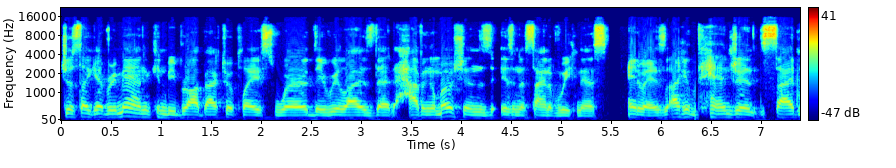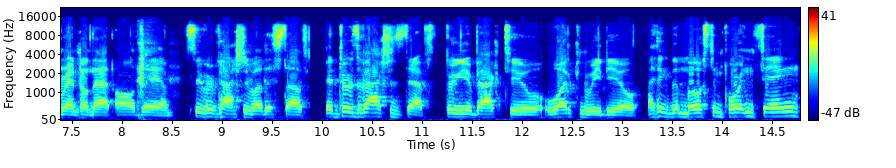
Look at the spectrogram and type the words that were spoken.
just like every man can be brought back to a place where they realize that having emotions isn't a sign of weakness. Anyways, I can tangent side rant on that all day. I'm super passionate about this stuff. In terms of action steps, bringing it back to what can we do? I think the most important thing,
